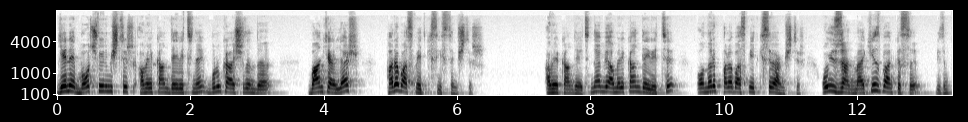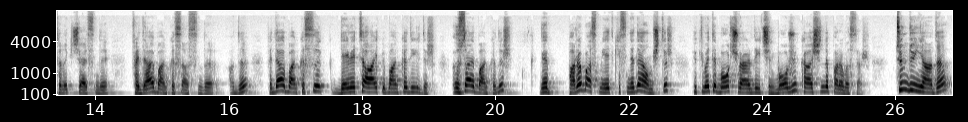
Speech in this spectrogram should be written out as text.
Yine borç verilmiştir Amerikan devletine. Bunun karşılığında bankerler para basma etkisi istemiştir. Amerikan devletinden ve Amerikan devleti onlara para basma etkisi vermiştir. O yüzden Merkez Bankası bizim tırnak içerisinde Federal Bankası aslında adı. Federal Bankası devlete ait bir banka değildir. Özel bankadır ve para basma yetkisi neden almıştır? Hükümete borç verdiği için borcun karşılığında para basar. Tüm dünyada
